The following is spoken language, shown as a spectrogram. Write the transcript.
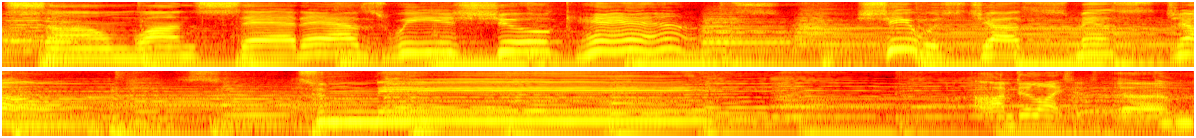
Someone said as we shook hands, she was just Miss Jones to me. I'm delighted. Um,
